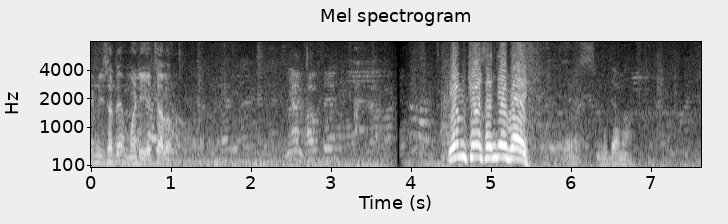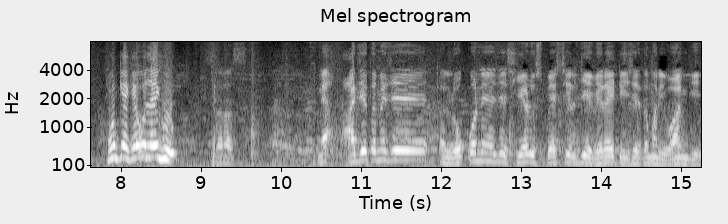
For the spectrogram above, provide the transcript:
એમની સાથે મળીએ. ચાલો. કેમ છો સંજયભાઈ? મજામાં. શું કે કેવું લાગ્યું? સરસ. ને આજે તમે જે લોકોને જે શિયાળુ સ્પેશિયલ જે વેરાયટી છે તમારી વાનગી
